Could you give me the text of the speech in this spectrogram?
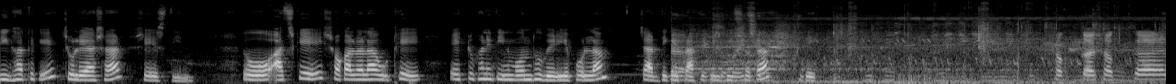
দীঘা থেকে চলে আসার শেষ দিন। তো আজকে সকালবেলা উঠে একটুখানি তিন বন্ধু বেরিয়ে পড়লাম চারদিকে প্রাকৃতিক দৃশ্যটা দেখতে। সকাল সকাল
